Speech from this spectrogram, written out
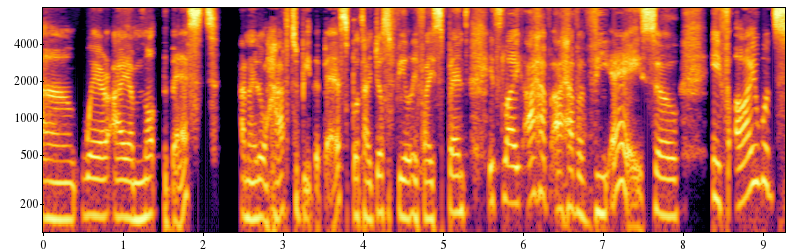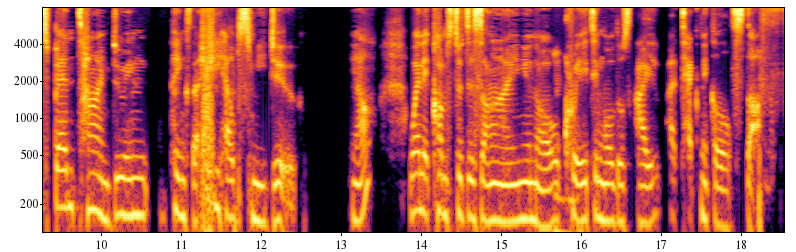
uh, where I am not the best and I don't have to be the best, but I just feel if I spend, it's like I have I have a VA. So if I would spend time doing things that she helps me do, yeah, when it comes to design, you know, mm-hmm. creating all those I, uh, technical stuff.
